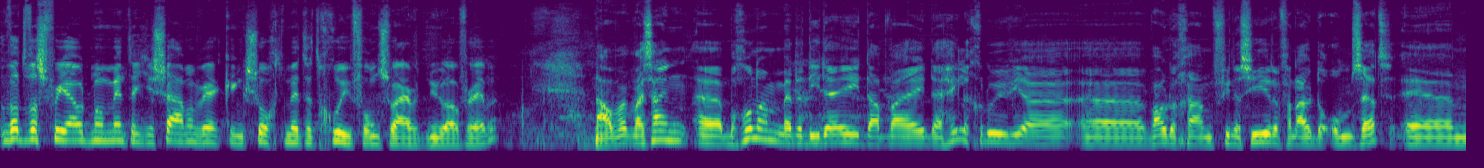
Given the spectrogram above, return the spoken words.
wat was voor jou het moment dat je samenwerking zocht met het Groeifonds waar we het nu over hebben? Nou, wij zijn uh, begonnen met het idee dat wij de hele groei uh, uh, wouden gaan financieren vanuit de omzet. En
